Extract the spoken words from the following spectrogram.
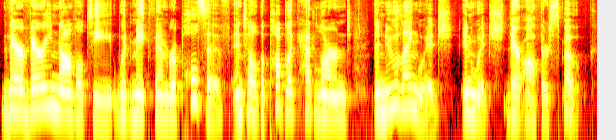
Their very novelty would make them repulsive until the public had learned the new language in which their author spoke.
